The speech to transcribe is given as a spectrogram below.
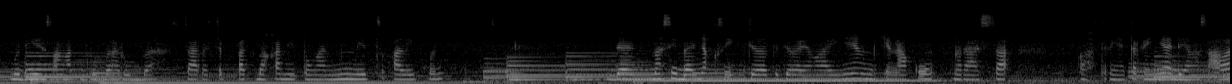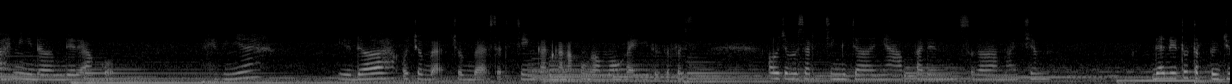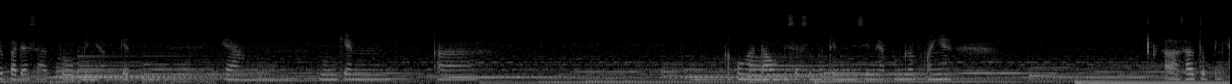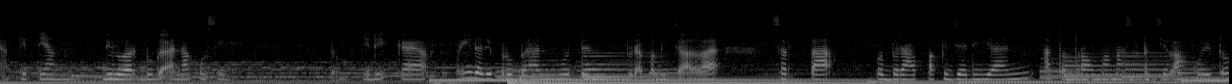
moodnya sangat berubah-ubah secara cepat bahkan hitungan menit sekalipun. Dan masih banyak sih gejala-gejala yang lainnya yang bikin aku ngerasa oh ternyata kayaknya ada yang salah nih dalam diri aku. Akhirnya ya udahlah aku coba coba searching kan karena aku nggak mau kayak gitu terus. Aku coba searching gejalanya apa dan segala macam dan itu tertuju pada satu penyakit yang mungkin uh, aku nggak tahu bisa sebutin di sini atau enggak pokoknya salah satu penyakit yang di luar dugaan aku sih. Tuh jadi kayak pokoknya dari perubahan mood dan beberapa gejala serta beberapa kejadian atau trauma masa kecil aku itu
